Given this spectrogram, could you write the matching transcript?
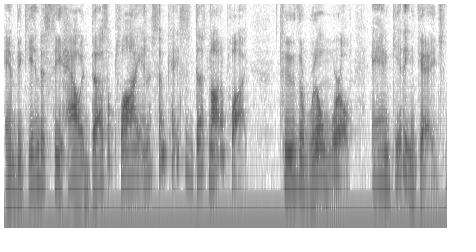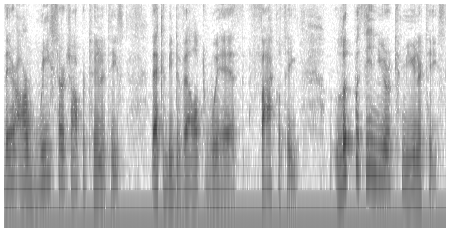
and begin to see how it does apply and in some cases does not apply to the real world and get engaged. There are research opportunities that can be developed with faculty. Look within your communities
